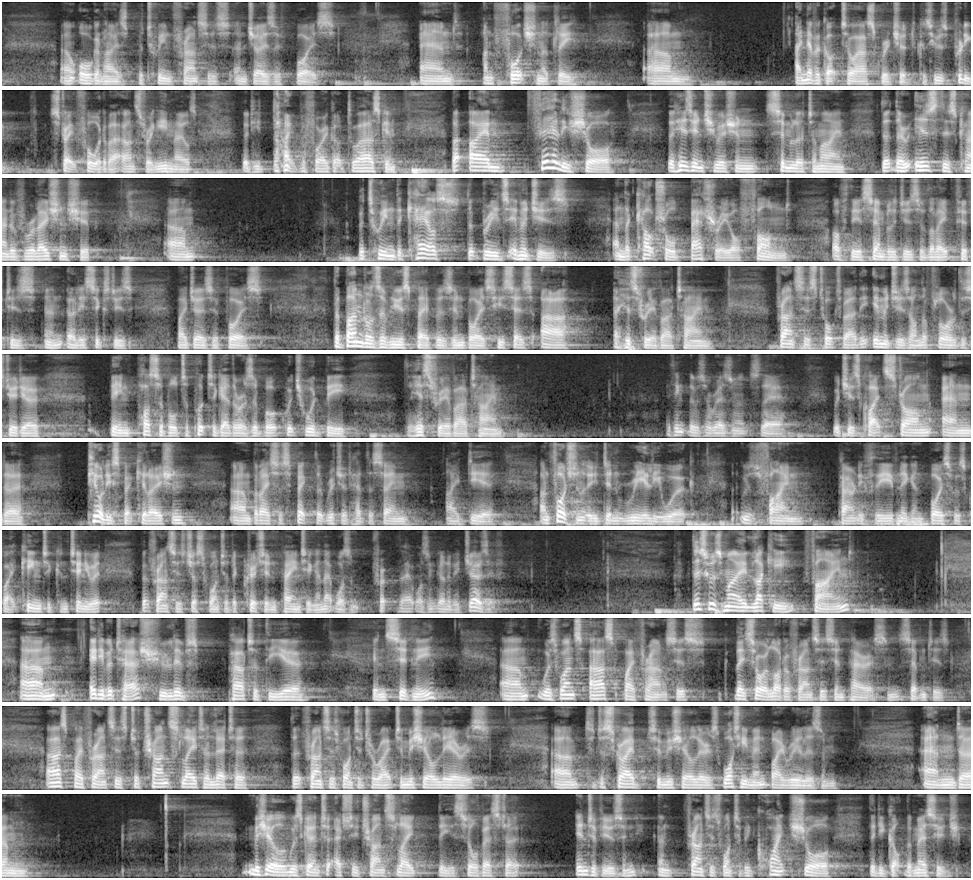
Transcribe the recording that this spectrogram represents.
uh, organized between Francis and Joseph Beuys. And unfortunately, um, I never got to ask Richard because he was pretty straightforward about answering emails, that he died before I got to ask him. But I am fairly sure that his intuition, similar to mine, that there is this kind of relationship um, between the chaos that breeds images and the cultural battery or fond of the assemblages of the late 50s and early 60s by Joseph Beuys. The bundles of newspapers in Beuys, he says, are a history of our time. Francis talked about the images on the floor of the studio being possible to put together as a book, which would be the history of our time. I think there was a resonance there, which is quite strong and uh, purely speculation, um, but I suspect that Richard had the same idea. Unfortunately, it didn't really work. It was fine, apparently, for the evening, and Beuys was quite keen to continue it, but Francis just wanted a crit in painting, and that wasn't, that wasn't going to be Joseph. This was my lucky find. Um, Eddie Batache, who lives part of the year in Sydney, um, was once asked by Francis, they saw a lot of Francis in Paris in the 70s, asked by Francis to translate a letter that Francis wanted to write to Michel Leiris, um, to describe to Michel Leiris what he meant by realism. And um, Michel was going to actually translate the Sylvester interviews, and, and Francis wanted to be quite sure that he got the message.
